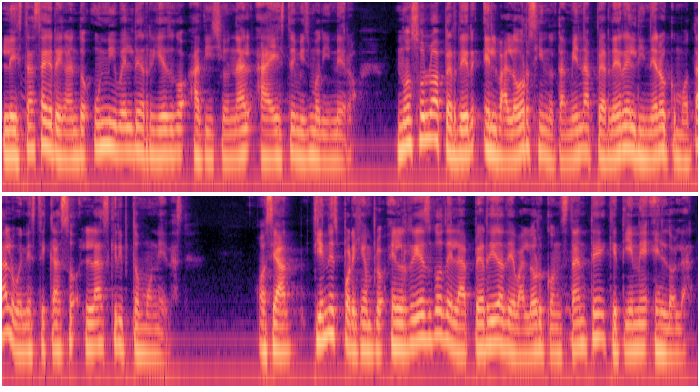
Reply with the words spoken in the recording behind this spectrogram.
le estás agregando un nivel de riesgo adicional a este mismo dinero. No solo a perder el valor, sino también a perder el dinero como tal, o en este caso las criptomonedas. O sea, tienes por ejemplo el riesgo de la pérdida de valor constante que tiene el dólar.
